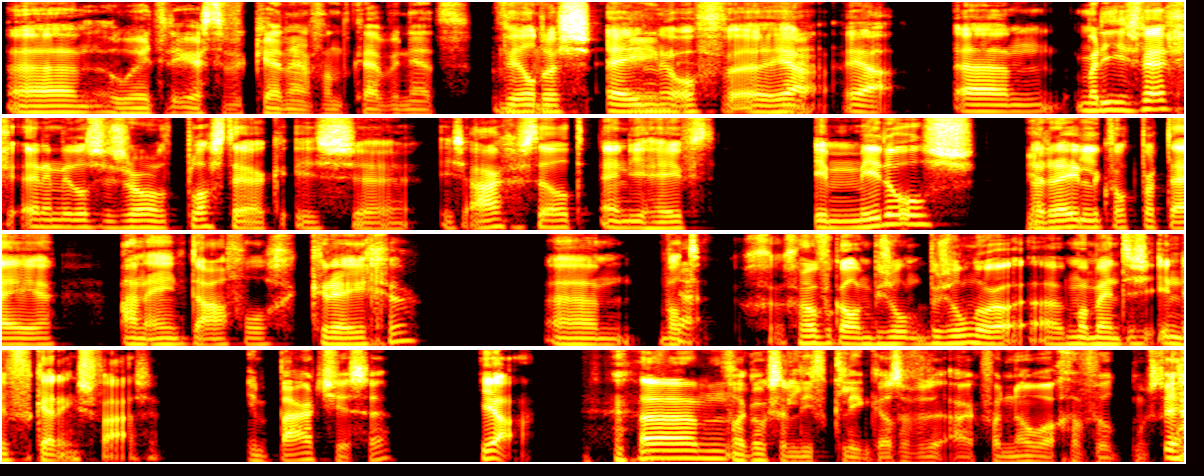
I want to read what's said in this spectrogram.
Um, Hoe heet de eerste verkenner van het kabinet? Wilders 1 of uh, ja. ja. Um, maar die is weg en inmiddels is Ronald Plasterk is, uh, is aangesteld. En die heeft inmiddels ja. redelijk wat partijen aan één tafel gekregen. Um, wat ja. geloof ik al een bijzonder, bijzonder uh, moment is in de verkenningsfase. In paardjes, hè? Ja, Um, Vond ik ook zo lief klinken, alsof de Ark van Noah gevuld moesten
